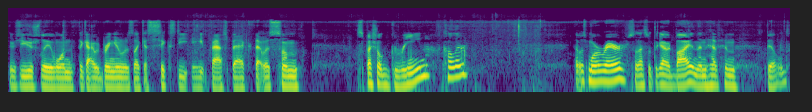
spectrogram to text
there's usually one that the guy would bring in was like a 68 fastback that was some special green color that was more rare. So that's what the guy would buy and then have him build.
